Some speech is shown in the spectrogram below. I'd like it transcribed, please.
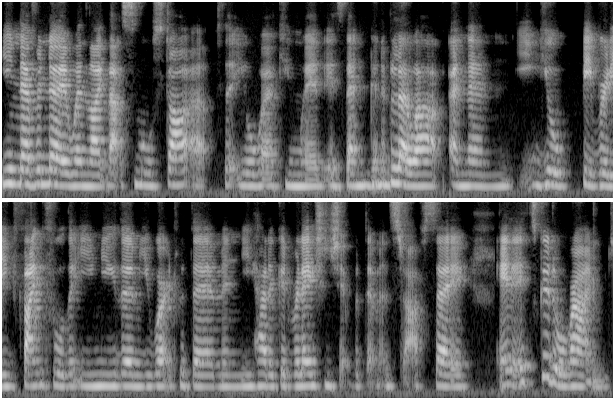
you never know when like that small startup that you're working with is then going to blow up and then you'll be really thankful that you knew them, you worked with them and you had a good relationship with them and stuff. So it, it's good all round.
